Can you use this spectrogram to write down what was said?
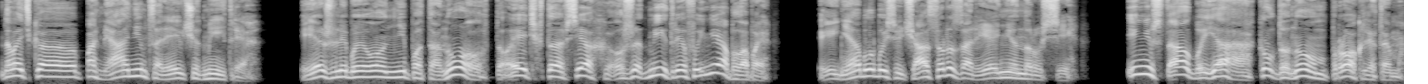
Давайте-ка помянем царевича Дмитрия. Ежели бы он не потонул, то этих-то всех лжедмитриев и не было бы, и не было бы сейчас разорения на Руси. И не стал бы я колдуном проклятым.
